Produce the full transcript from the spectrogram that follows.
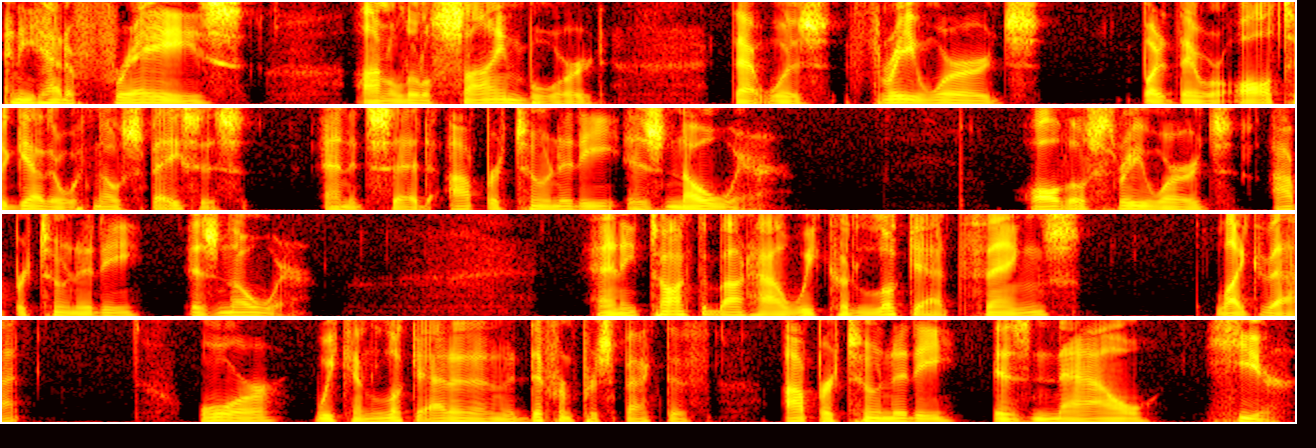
and he had a phrase on a little signboard that was three words, but they were all together with no spaces. And it said, Opportunity is nowhere. All those three words, opportunity is nowhere. And he talked about how we could look at things like that, or we can look at it in a different perspective. Opportunity is now here.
